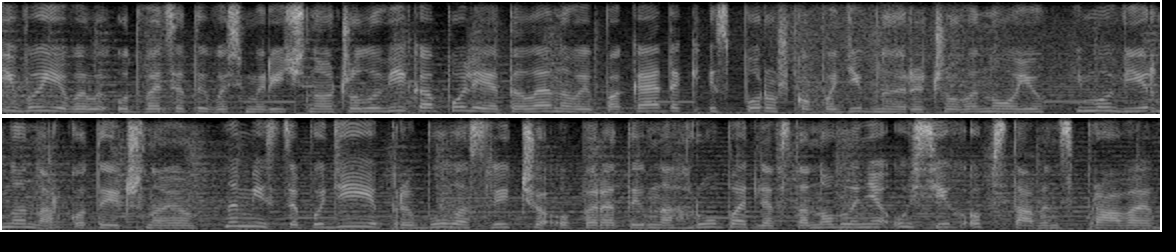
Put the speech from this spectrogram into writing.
і виявили у 28-річного чоловіка поліетиленовий пакетик із порошкоподібною речовиною, ймовірно, наркотичною. На місце події прибула слідчо-оперативна група для встановлення усіх обставин справи.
